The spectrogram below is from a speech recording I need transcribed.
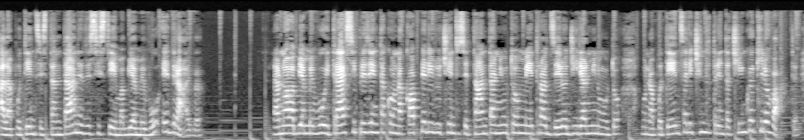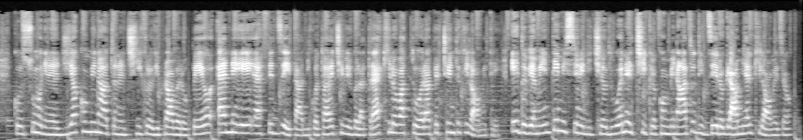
alla potenza istantanea del sistema BMW e Drive. La nuova BMW i3 si presenta con una coppia di 270 Nm a 0 giri al minuto, una potenza di 135 kW, consumo di energia combinato nel ciclo di prova europeo NEFZ di 14,3 kWh per 100 km ed ovviamente emissioni di CO2 nel ciclo combinato di 0 grammi al chilometro.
